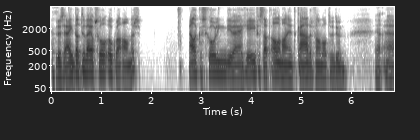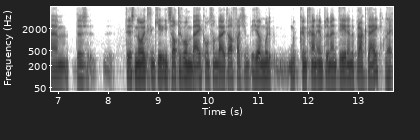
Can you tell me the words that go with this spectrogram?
Dus eigenlijk, dat doen wij op school ook wel anders. Elke scholing die wij geven staat allemaal in het kader van wat we doen. Ja. Um, dus het is nooit een keer iets wat er gewoon bij komt van buitenaf, wat je heel moeilijk kunt gaan implementeren in de praktijk. Nee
